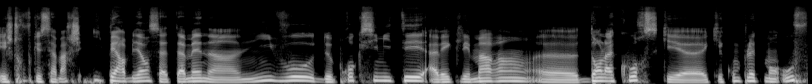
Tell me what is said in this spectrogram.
Et je trouve que ça marche hyper bien. Ça t'amène à un niveau de proximité avec les marins euh, dans la course qui est, euh, qui est complètement ouf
